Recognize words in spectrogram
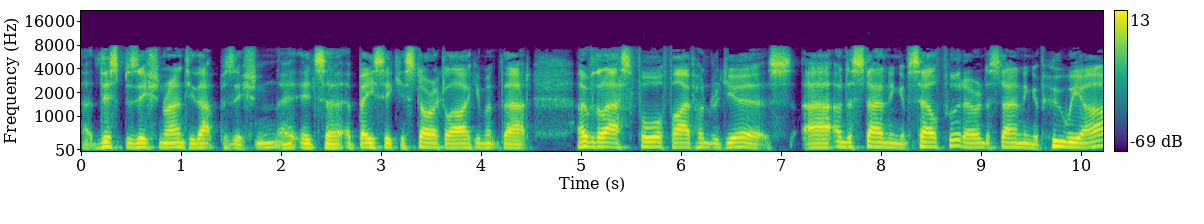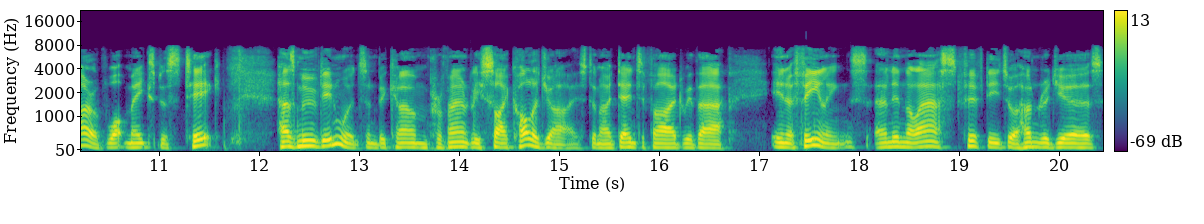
uh, this position or anti that position. Uh, It's a, a basic historical argument that over the last four, five hundred years, our understanding of selfhood, our understanding of who we are, of what makes us tick, has moved inwards and become profoundly psychologized and identified with our inner feelings. And in the last 50 to 100 years,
